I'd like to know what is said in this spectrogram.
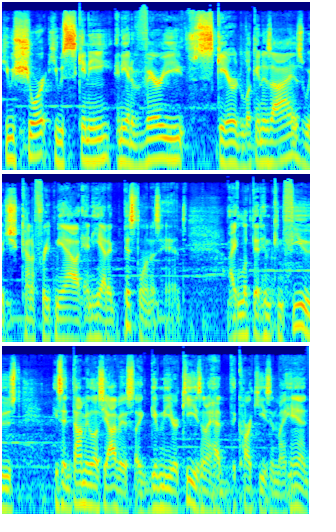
he was short, he was skinny, and he had a very scared look in his eyes, which kind of freaked me out. And he had a pistol in his hand. I looked at him confused. He said, "Dame los llaves," like give me your keys, and I had the car keys in my hand.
